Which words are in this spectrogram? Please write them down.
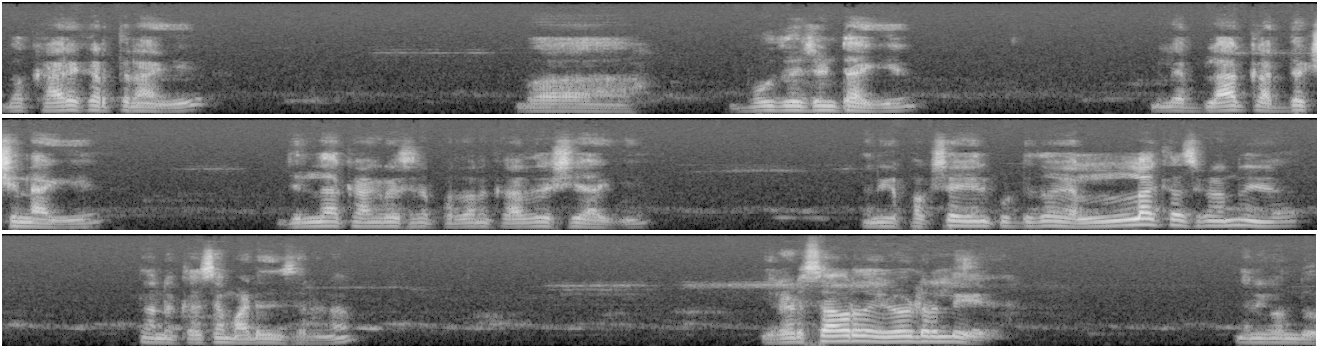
ಒಬ್ಬ ಕಾರ್ಯಕರ್ತನಾಗಿ, ಒಬ್ಬ ಬೂತ್ ಏಜೆಂಟಾಗಿ ಆಮೇಲೆ ಬ್ಲಾಕ್ ಅಧ್ಯಕ್ಷನಾಗಿ, ಜಿಲ್ಲಾ ಕಾಂಗ್ರೆಸ್ನ ಪ್ರಧಾನ ಕಾರ್ಯದರ್ಶಿಯಾಗಿ ನನಗೆ ಪಕ್ಷ ಏನು ಕೊಟ್ಟಿದ್ದೋ ಎಲ್ಲ ಕೆಲಸಗಳನ್ನು ನಾನು ಕೆಲಸ ಮಾಡಿದ್ದೀನಿ ಸರ್ ನಾನು. ಎರಡು ಸಾವಿರದ ಏಳರಲ್ಲಿ ನನಗೊಂದು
